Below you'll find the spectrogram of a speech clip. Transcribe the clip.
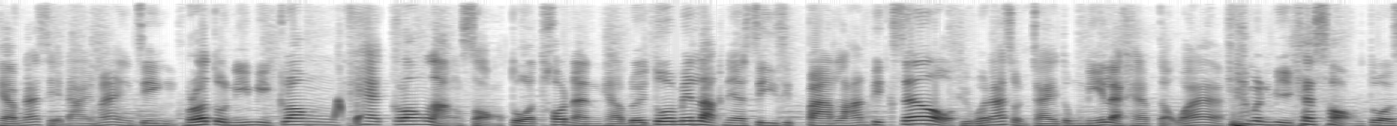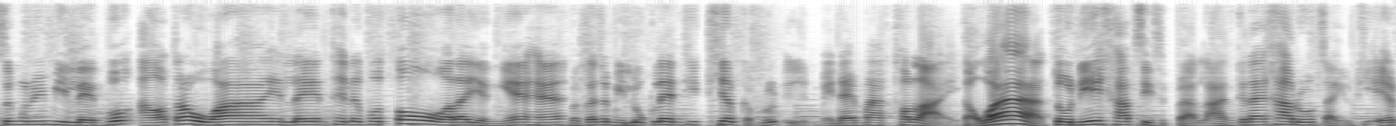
ครับน่าเสียดายมากจริงๆเพราะตัวนี้มีกล้องแค่กล้องหลัง 2 ตัวเท่านั้นครับโดยตัวไม่หลักเนี่ย48 ล้านพิกเซล ถือว่าน่าสนใจตรงนี้แหละครับ แต่ว่าแค่มันมีแค่ 2 ตัว ซึ่งมันไม่มีเลนพวก Ultra Wide เลนเทเลโฟโต้อะไรอย่างเงี้ยฮะมันก็จะมีลูกเล่นที่เทียบกับรุ่นอื่นไม่ได้มากเท่าไหร่ แต่ว่าตัวนี้ครับ 48 ล้านก็ได้ค่ารวมใส่อยู่ที่ f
